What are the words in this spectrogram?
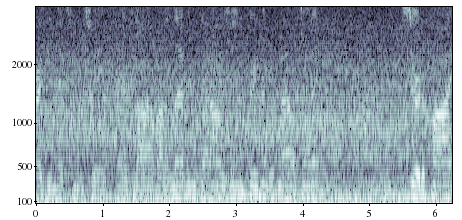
Car's in excellent shape. Has uh, about 11,300 miles on it. Certified.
